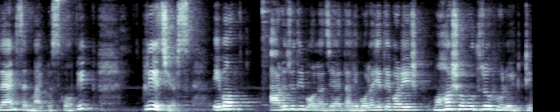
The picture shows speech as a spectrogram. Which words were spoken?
plants and microscopic creatures এবং আরও যদি বলা যায়, তাহলে বলা যেতে পারে মহাসমুদ্র হলো একটি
